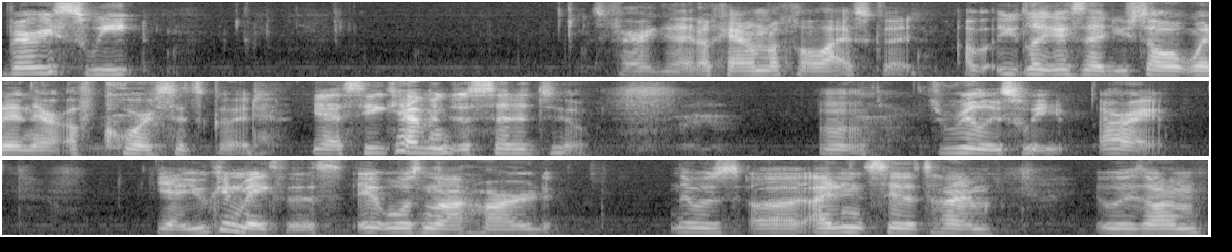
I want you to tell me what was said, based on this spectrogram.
Very sweet. It's very good. Okay, I'm not gonna lie, it's good. Uh, like I said, you saw what went in there. Of course it's good. Yeah, see, Kevin just said it too. Mm, it's really sweet. All right. Yeah, you can make this. It was not hard. It was. Uh, I didn't say the time. It was um,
